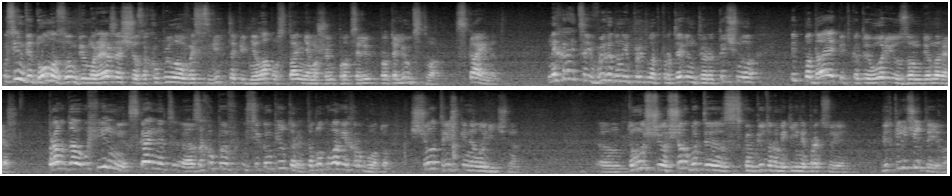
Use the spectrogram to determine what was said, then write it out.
Усім відома зомбі-мережа, що захопила увесь світ та підняла повстання машин проти людства Skynet. Нехай цей вигаданий приклад, проте він теоретично підпадає під категорію зомбі-мереж. Правда, у фільмі Skynet е, захопив усі комп'ютери та блокував їх роботу, що трішки нелогічно. Ем, Тому що що робити з комп'ютером, який не працює? Відключити його.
